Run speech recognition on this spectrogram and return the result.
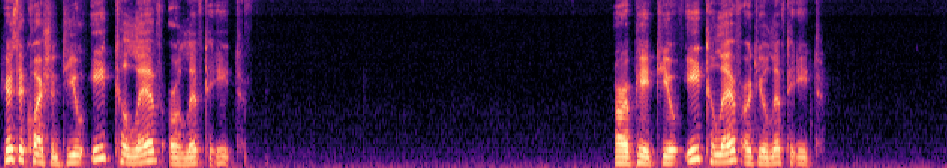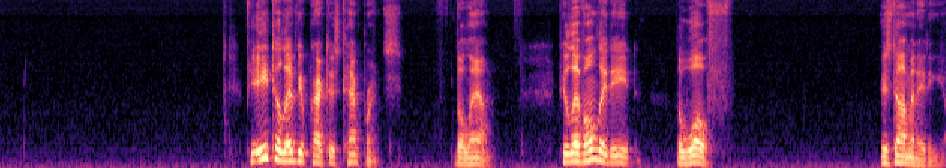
Here's the question Do you eat to live or live to eat? I repeat, do you eat to live or do you live to eat? If you eat to live, you practice temperance, the lamb. If you live only to eat, the wolf is dominating you.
